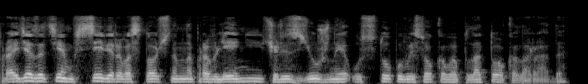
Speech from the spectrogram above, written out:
Пройдя затем в северо-восточном направлении через южные уступы высокого плато Колорадо,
